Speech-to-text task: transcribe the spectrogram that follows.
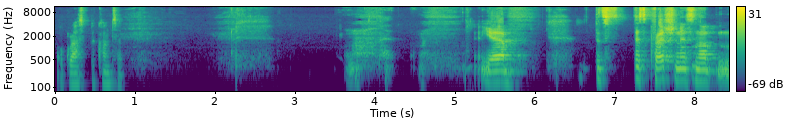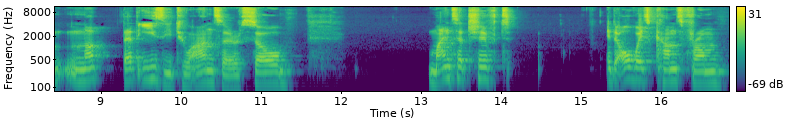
or grasp the concept? Yeah, this this question is not not that easy to answer. So, mindset shift, it always comes from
